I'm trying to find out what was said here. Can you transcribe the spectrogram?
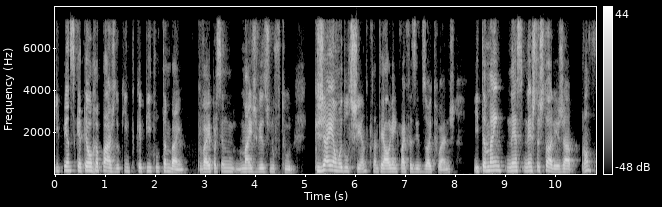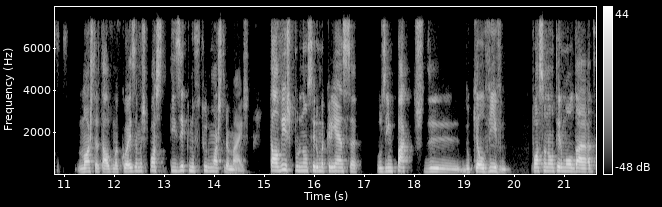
e penso que até o rapaz do quinto capítulo também, que vai aparecendo mais vezes no futuro, que já é um adolescente, portanto é alguém que vai fazer 18 anos, e também nesta história já, pronto, mostra-te alguma coisa, mas posso dizer que no futuro mostra mais. Talvez por não ser uma criança os impactos de, do que ele vive possam não ter moldado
